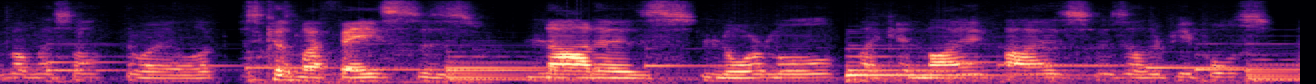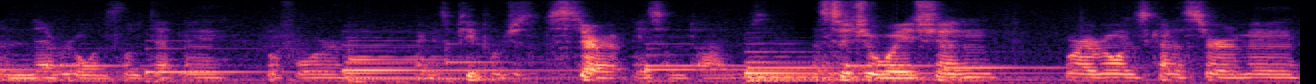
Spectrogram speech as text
about myself, the way I look. Just because my face is not as normal, like in my eyes, as other people's, and everyone's looked at me before. I guess people just stare at me sometimes. A situation where everyone's kind of staring at me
